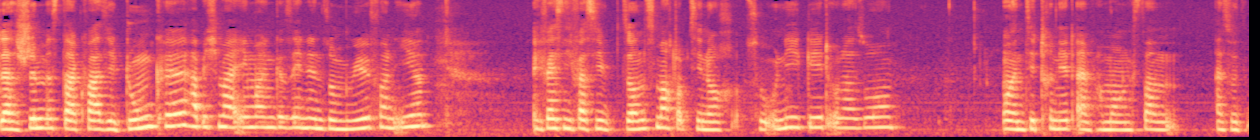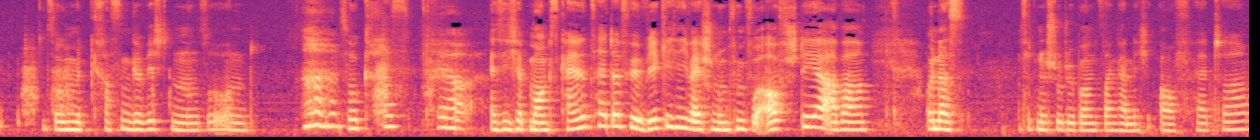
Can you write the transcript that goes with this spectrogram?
das Gym ist da quasi dunkel, habe ich mal irgendwann gesehen in so einem Reel von ihr. Ich weiß nicht, was sie sonst macht, ob sie noch zur Uni geht oder so. Und sie trainiert einfach morgens dann, also so mit krassen Gewichten und so und so krass. Ja. Also ich habe morgens keine Zeit dafür, wirklich nicht, weil ich schon um 5 Uhr aufstehe, aber und das Fitnessstudio bei uns dann gar nicht auf hätte.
